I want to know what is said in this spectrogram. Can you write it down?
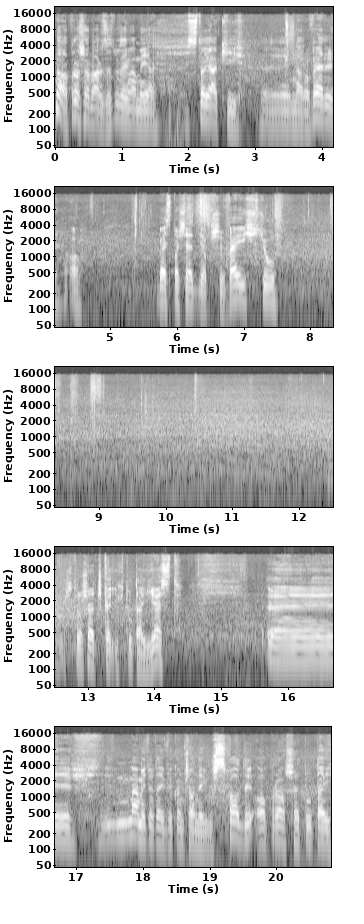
No, proszę bardzo, tutaj mamy jak stojaki yy, na rowery. O, bezpośrednio przy wejściu. Już troszeczkę ich tutaj jest. Eee, mamy tutaj wykończone już schody. O proszę, tutaj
